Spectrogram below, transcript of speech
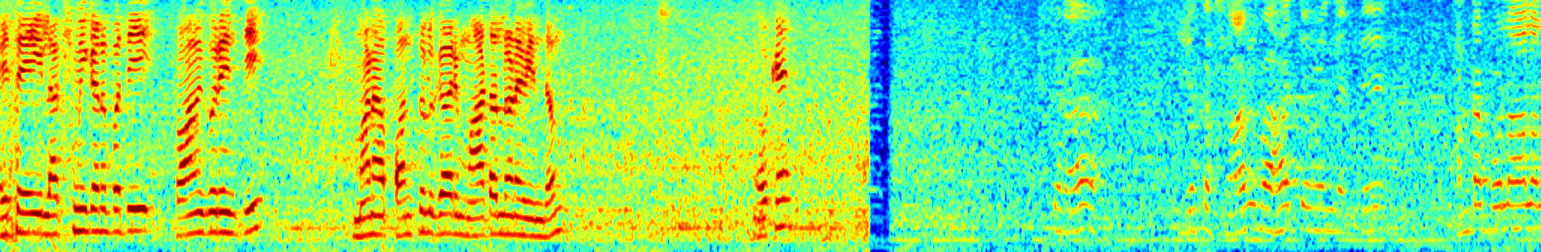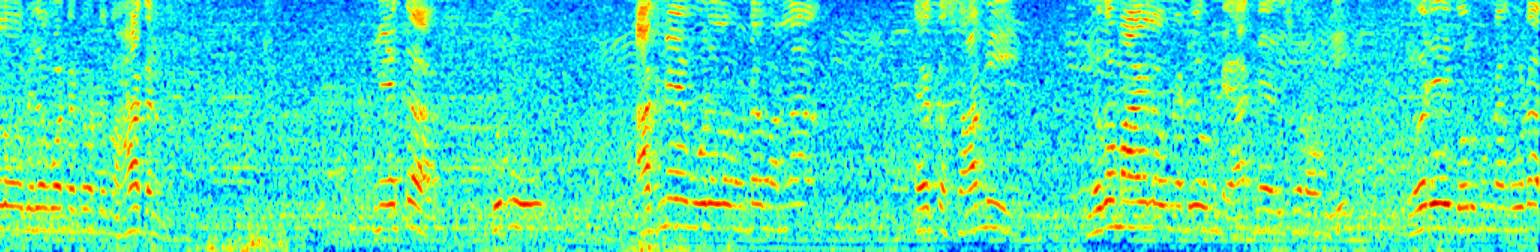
అయితే ఈ లక్ష్మీ గణపతి స్వామి గురించి మన పంతులు గారి మాటల్లోనే విందాం. ఓకే? ఇక్కడ ఈ యొక్క స్వామి మహాత్యం ఏంటంటే పంట పొలాలలో వెలువడ్డటువంటి మహాగణపతి. ఈయన యొక్క చూపు ఆగ్నేయ ఊళ్ళలో ఉండడం వల్ల ఆ యొక్క స్వామి యుగమాయలో ఉన్నట్టుగా ఉండే ఆగ్నేయ దిశలో ఉండి ఎవరేది కోరుకున్నా కూడా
